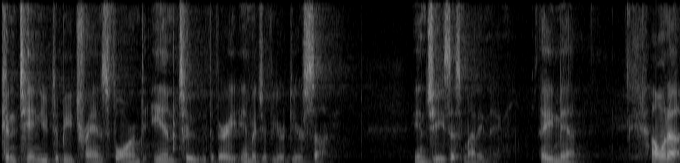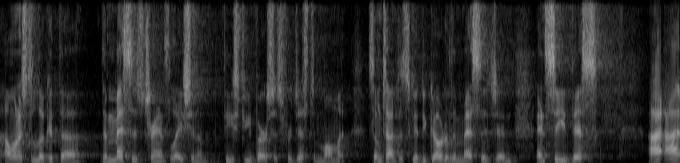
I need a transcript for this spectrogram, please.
continue to be transformed into the very image of your dear Son. In Jesus' mighty name. Amen. I want to I want us to look at the, the message translation of these few verses for just a moment. Sometimes it's good to go to the message and, and see this. I, I,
